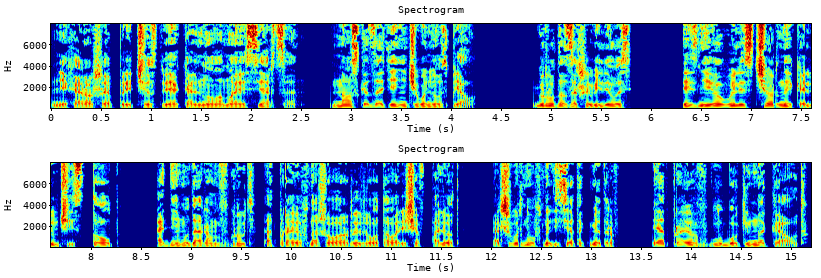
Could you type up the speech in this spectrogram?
Нехорошее предчувствие кольнуло мое сердце, но сказать я ничего не успел. Груда зашевелилась, из нее вылез черный колючий столб, одним ударом в грудь отправив нашего рыжего товарища в полет, отшвырнув на десяток метров и отправив в глубокий нокаут.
